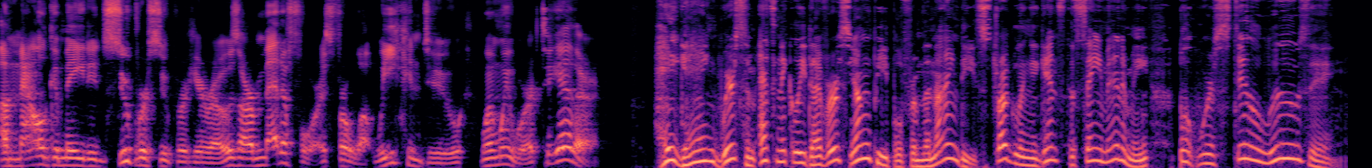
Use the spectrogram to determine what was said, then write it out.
amalgamated super superheroes are metaphors for what we can do when we work together. Hey gang, we're some ethnically diverse young people from the 90s struggling against the same enemy, but we're still losing.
